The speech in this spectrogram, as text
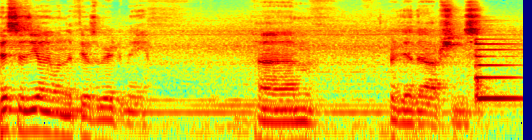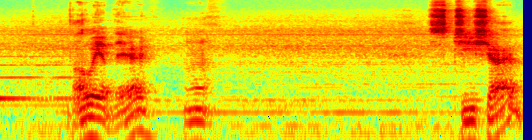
This is the only one that feels weird to me. Um, what are the other options? All the way up there? Uh, G sharp.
